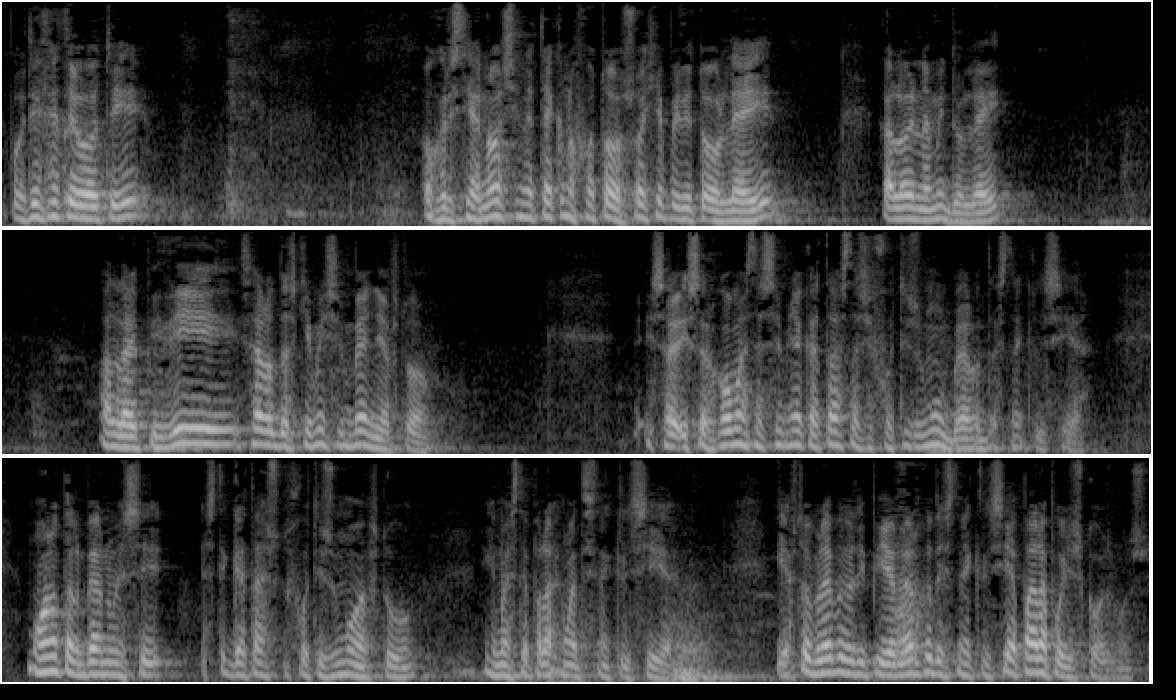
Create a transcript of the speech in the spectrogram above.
Υποτίθεται ότι ο χριστιανός είναι τέκνο φωτός, όχι επειδή το λέει, καλό είναι να μην το λέει, αλλά επειδή θέλοντας και εμείς συμβαίνει αυτό εισερχόμαστε σε μια κατάσταση φωτισμού μπαίνοντας στην Εκκλησία. Μόνο όταν μπαίνουμε στην κατάσταση του φωτισμού αυτού, είμαστε πράγματι στην Εκκλησία. Γι' αυτό βλέπετε ότι πηγαίνουν έρχονται στην Εκκλησία πάρα πολλοί κόσμος.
